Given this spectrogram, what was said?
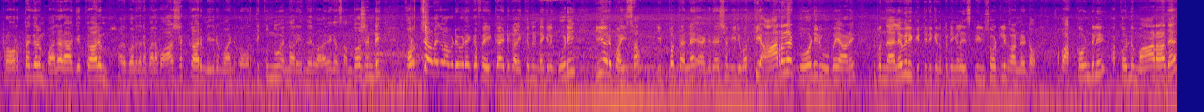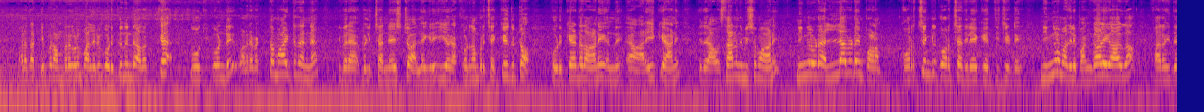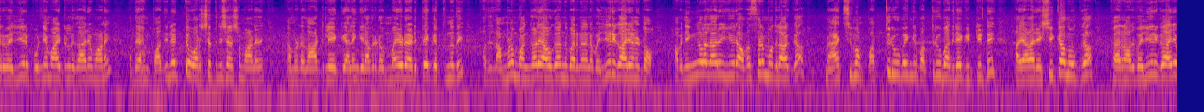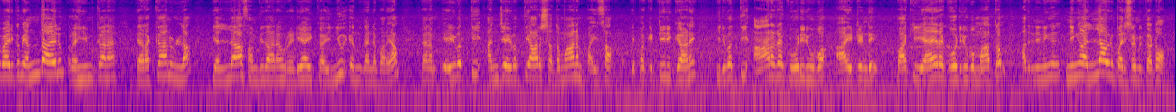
പ്രവർത്തകരും പല രാജ്യക്കാരും അതുപോലെ തന്നെ പല ഭാഷക്കാരും ഇതിനു വേണ്ടി പ്രവർത്തിക്കുന്നു എന്നറിയുന്നതിൽ വളരെയധികം സന്തോഷമുണ്ട്. കുറച്ച് ആളുകൾ അവിടെ ഇവിടെയൊക്കെ ഫേക്കായിട്ട് കളിക്കുന്നുണ്ടെങ്കിൽ കൂടി ഈ ഒരു പൈസ ഇപ്പം തന്നെ ഏകദേശം ഇരുപത്തി ആറര കോടി രൂപയാണ് ഇപ്പം നിലവിൽ കിട്ടിയിരിക്കുന്നത്. ഇപ്പം നിങ്ങൾ ഈ സ്ക്രീൻഷോട്ടിൽ കാണുന്നത് കേട്ടോ. അപ്പോൾ അക്കൗണ്ടിൽ അക്കൗണ്ട് മാറാതെ പല തട്ടിപ്പ് നമ്പറുകളും പലരും കൊടുക്കുന്നുണ്ട്. അതൊക്കെ നോക്കിക്കൊണ്ട് വളരെ വ്യക്തമായിട്ട് തന്നെ ഇവരെ വിളിച്ചന്വേഷിച്ചോ അല്ലെങ്കിൽ ഈ ഒരു അക്കൗണ്ട് നമ്പർ ചെക്ക് ചെയ്തിട്ടോ കൊടുക്കേണ്ടതാണ് എന്ന് അറിയിക്കുകയാണ്. ഇതൊരു അവസാന നിമിഷമാണ്. നിങ്ങളുടെ എല്ലാവരുടെയും പണം കുറച്ചെങ്കിൽ കുറച്ച് അതിലേക്ക് എത്തിച്ചിട്ട് നിങ്ങളും അതിൽ പങ്കാളിയാവുക കാരണം ഇതൊരു വലിയൊരു പുണ്യമായിട്ടുള്ള കാര്യമാണ്. അദ്ദേഹം പതിനെട്ട് വർഷത്തിന് ശേഷമാണ് നമ്മുടെ നാട്ടിലേക്ക് അല്ലെങ്കിൽ അവരുടെ ഉമ്മയുടെ അടുത്തേക്ക് എത്തുന്നത്. അത് നമ്മളും പങ്കാളിയാവുക എന്ന് പറയുന്നത് തന്നെ വലിയൊരു കാര്യമാണ് കേട്ടോ. അപ്പോൾ നിങ്ങളെല്ലാവരും ഈ ഒരു അവസരം മുതലാക്കുക. മാക്സിമം പത്ത് രൂപയെങ്കിൽ പത്ത് രൂപ അതിലേക്ക് ഇട്ടിട്ട് അയാളെ രക്ഷിക്കാൻ നോക്കുക. കാരണം അത് വലിയൊരു കാര്യമായിരിക്കും. എന്തായാലും റഹീം ഖാനെ ഇറക്കാനുള്ള എല്ലാ സംവിധാനവും റെഡിയായി കഴിഞ്ഞു എന്ന് തന്നെ പറയാം. കാരണം എഴുപത്തി അഞ്ച് എഴുപത്തി ആറ് ശതമാനം പൈസ ഇപ്പോൾ കിട്ടിയിരിക്കുകയാണ്. ഇരുപത്തി ആറര കോടി രൂപ ആയിട്ടുണ്ട്. ബാക്കി ഏഴര കോടി രൂപ മാത്രം അതിന് നിങ്ങൾ നിങ്ങളെല്ലാവരും പരിശ്രമിക്കുക കേട്ടോ.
